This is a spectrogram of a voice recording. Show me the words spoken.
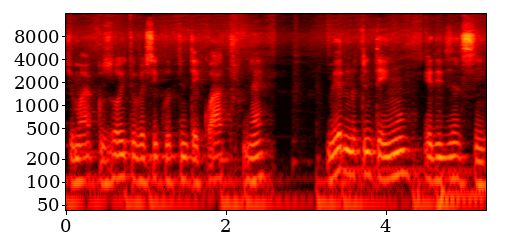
de Marcos 8, versículo 34, né? Primeiro no 31, ele diz assim:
